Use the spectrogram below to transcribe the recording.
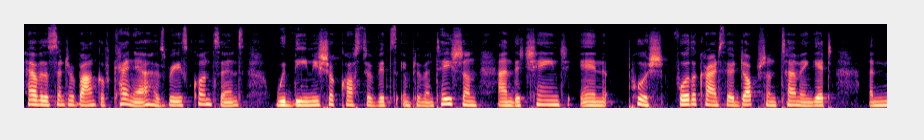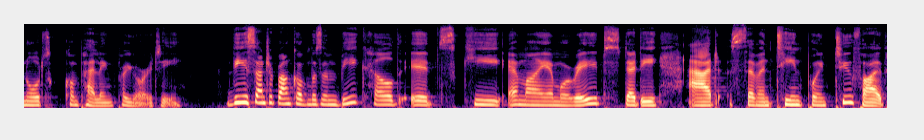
However, the Central Bank of Kenya has raised concerns with the initial cost of its implementation and the change in push for the currency adoption, terming it a not compelling priority. The Central Bank of Mozambique held its key MIMO rate steady at 17.25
